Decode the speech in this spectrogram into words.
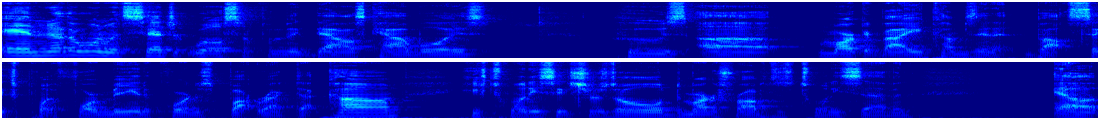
And another one with Cedric Wilson from the Dallas Cowboys, whose uh, market value comes in at about 6.4 million according to Spotrac.com. He's 26 years old. Demarcus Robinson's 27. Uh,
